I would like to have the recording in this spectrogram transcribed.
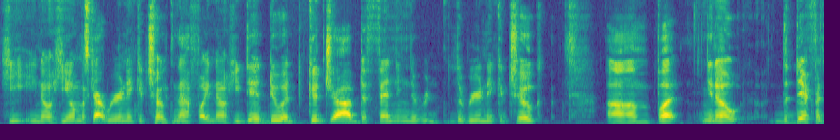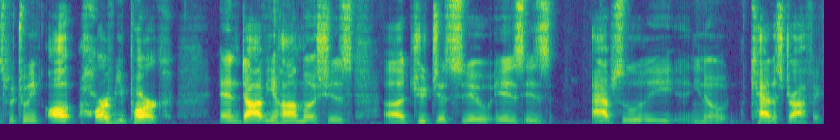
he you know he almost got rear naked choked in that fight. Now he did do a good job defending the the rear naked choke, um, but you know the difference between all, Harvey Park and Davi Ramos's uh, jujitsu is is absolutely you know catastrophic.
